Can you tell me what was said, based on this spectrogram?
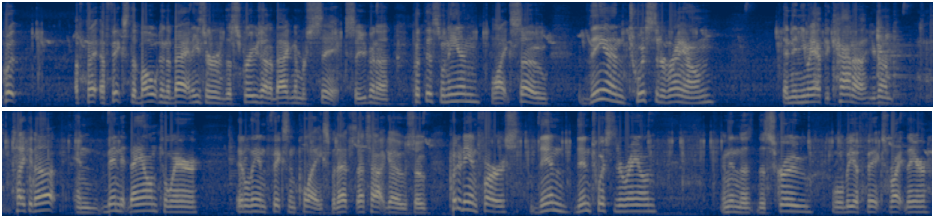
put affix the bolt in the back. These are the screws out of bag number six. So you're gonna put this one in like so, then twist it around, and then you may have to kind of you're gonna take it up and bend it down to where it'll then fix in place. But that's that's how it goes. So put it in first, then then twist it around, and then the, the screw will be affixed right there.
